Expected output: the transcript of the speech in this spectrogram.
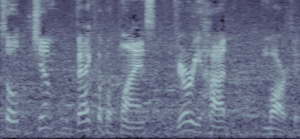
So Jim, backup appliance, very hot market.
